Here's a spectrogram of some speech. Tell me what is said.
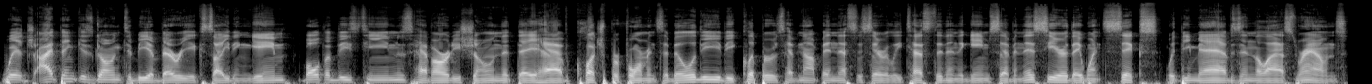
which I think is going to be a very exciting game. Both of these teams have already shown that they have clutch performance ability. The Clippers have not been necessarily tested in the game seven this year. They went six with the Mavs in the last rounds.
